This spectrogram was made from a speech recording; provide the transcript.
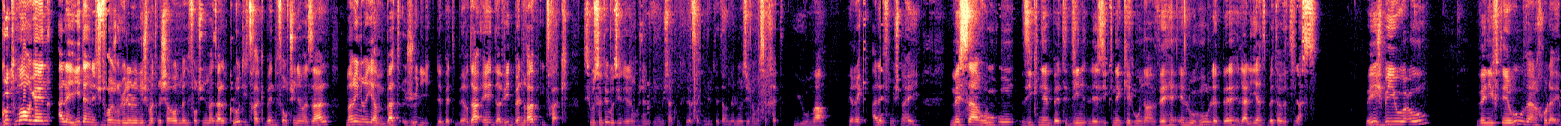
Good morning, allez, Yiden Nessusra, aujourd'hui le Nishmat Risharon, Ben Fortuné Mazal, Claude Yitzhak, Ben Fortuné Mazal, Marie Myriam Bat Julie de Bet Berda et David Ben Rav Yitzhak. Si vous souhaitez aussi déjà une prochaine étude de Mishnah contactez à 5 minutes éternelles, nous aussi dans Masachet Yuma, Perek Aleph Mishnahei. Mesaru Zikne Bet Din le Zikne Kehuna, Vehe Eluhu le Laliat Bet Avatinas. Veishbiyu'u, Venifteru, Ve'alchulaim.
